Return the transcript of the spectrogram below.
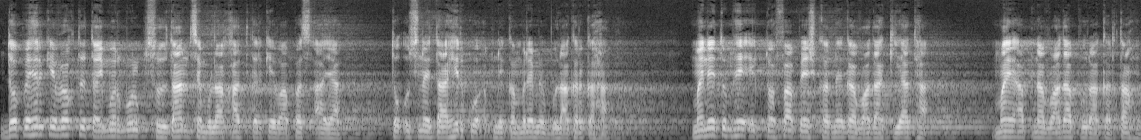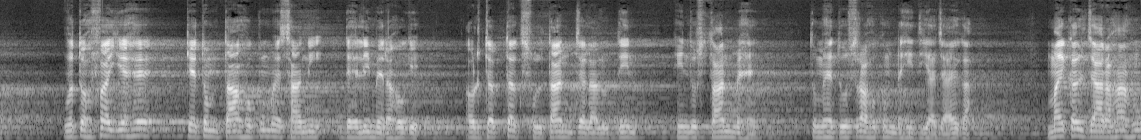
دوپہر کے وقت تیمور ملک سلطان سے ملاقات کر کے واپس آیا تو اس نے طاہر کو اپنے کمرے میں بلا کر کہا، میں نے تمہیں ایک تحفہ پیش کرنے کا وعدہ کیا تھا، میں اپنا وعدہ پورا کرتا ہوں۔ وہ تحفہ یہ ہے کہ تم تا حکم ثانی دہلی میں رہو گے اور جب تک سلطان جلال الدین ہندوستان میں ہیں، تمہیں دوسرا حکم نہیں دیا جائے گا۔ میں کل جا رہا ہوں،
